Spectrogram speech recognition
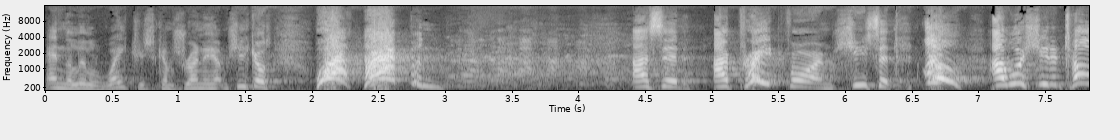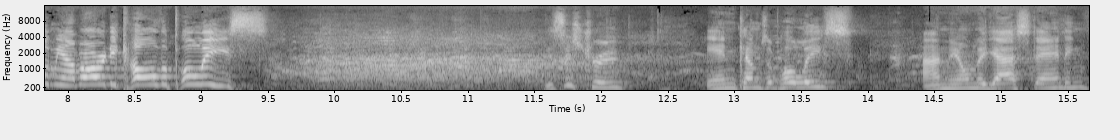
and the little waitress comes running up, and she goes, What happened? I said, I prayed for him. She said, Oh, I wish you'd have told me I've already called the police. this is true. In comes the police. I'm the only guy standing.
